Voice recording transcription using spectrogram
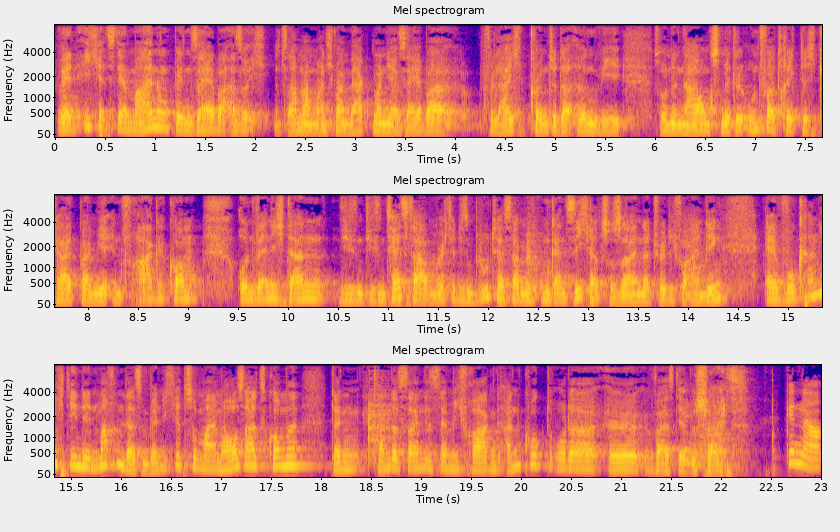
Wenn ich jetzt der Meinung bin selber, also ich sag mal, manchmal merkt man ja selber, vielleicht könnte da irgendwie so eine Nahrungsmittelunverträglichkeit bei mir in Frage kommen. Und wenn ich dann diesen, diesen Test haben möchte, diesen Bluttest haben möchte, um ganz sicher zu sein, natürlich vor allen Dingen, äh, wo kann ich den denn machen lassen? Wenn ich jetzt zu meinem Hausarzt komme, dann kann das sein, dass er mich fragend anguckt oder äh, weiß der genau. Bescheid? Genau,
